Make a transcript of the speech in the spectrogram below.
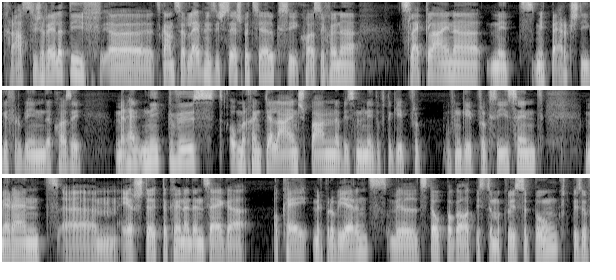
krass ist relativ. Äh, das ganze Erlebnis ist sehr speziell gewesen. Quasi können Slackline mit mit Bergsteigen verbinden. Quasi, wir haben nicht gewusst, ob wir die allein spannen, bis wir nicht auf, Gipfel, auf dem Gipfel gewesen sind. Wir haben ähm, erst dort können dann sagen, okay, wir probieren es, weil das Topo geht bis zu einem gewissen Punkt, bis auf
